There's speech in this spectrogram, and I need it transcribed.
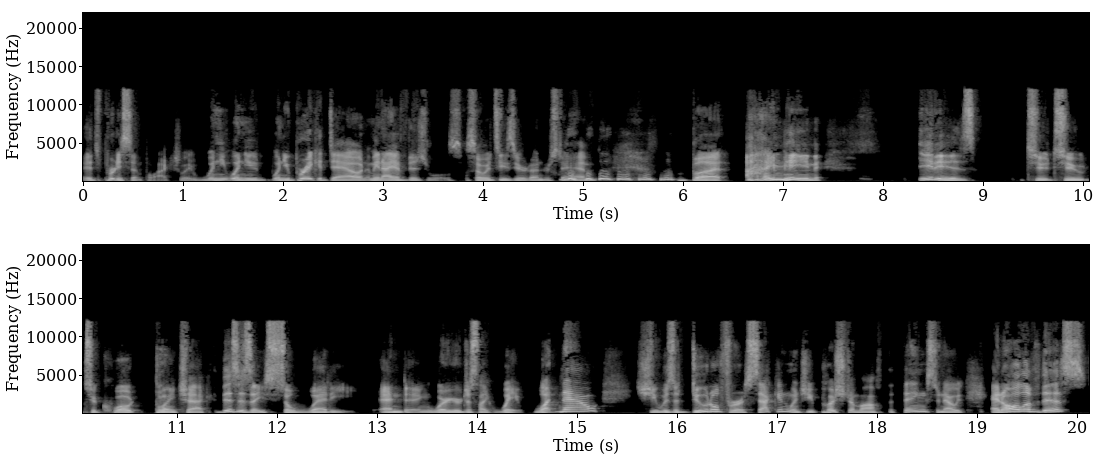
it's pretty simple actually. When you when you when you break it down, I mean, I have visuals, so it's easier to understand. but I mean, it is to to to quote blank check. This is a sweaty ending where you're just like, wait, what now? She was a doodle for a second when she pushed him off the thing. So now, and all of this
